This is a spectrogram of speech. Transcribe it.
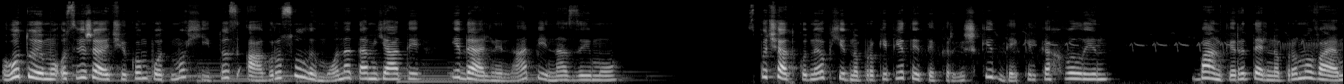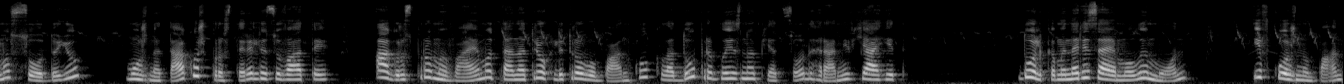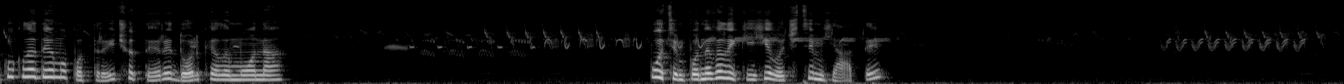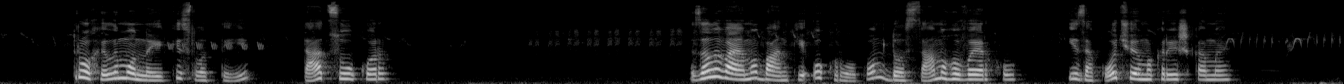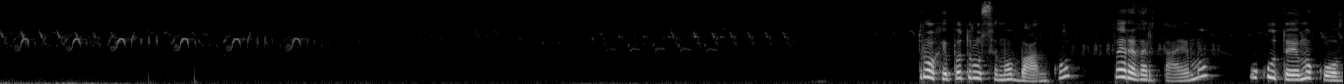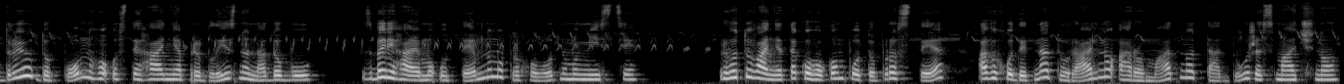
Готуємо освіжаючий компот мохіто з агрусу, лимона та м'яти. Ідеальний напій на зиму. Спочатку необхідно прокип'ятити кришки декілька хвилин. Банки ретельно промиваємо содою, можна також простерилізувати. Агрус промиваємо та на 3-літрову банку кладу приблизно 500 г ягід. Дольками нарізаємо лимон і в кожну банку кладемо по 3-4 дольки лимона. Потім по невеликій гілочці м'яти. Трохи лимонної кислоти та цукор. Заливаємо банки окропом до самого верху і закочуємо кришками. Трохи потрусимо банку, перевертаємо, укутуємо ковдрою до повного остигання приблизно на добу. Зберігаємо у темному прохолодному місці. Приготування такого компоту просте, а виходить натурально, ароматно та дуже смачно.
